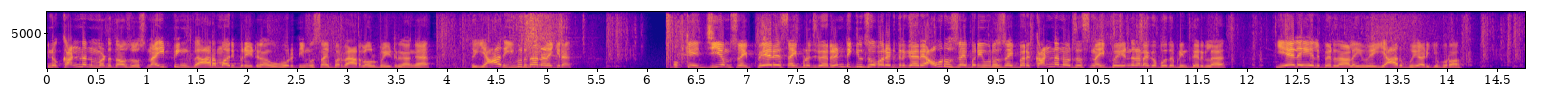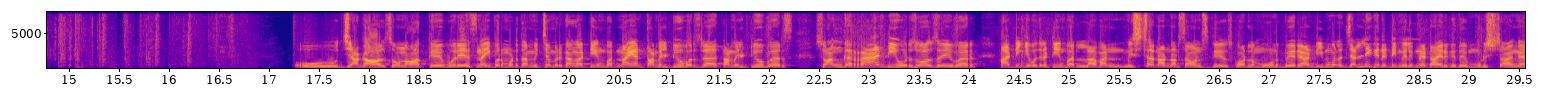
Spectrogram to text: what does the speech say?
இன்னும் கண்ணன் மட்டும் தான் ஸோ ஸ்னைப்பிங் வேற மாதிரி பண்ணிட்டு இருக்காங்க. ஒவ்வொரு டீமும் ஸ்னைப்பர் வேற லெவல் பண்ணிட்டு இருக்காங்க. ஸோ யார் இவர் தான் நினைக்கிறேன்? ஓகே ஜிஎம் ஸ்னைப் பேரே ஸ்னைப் வச்சிருக்காரு. ரெண்டு கில்ஸ் ஓவர் எடுத்திருக்காரு. அவரும் ஸ்னைப்பர் இவரும் ஸ்னைப்பர் கண்ணன் வருஷம் ஸ்னைப்பர் என்ன நடக்க போகுது அப்படின்னு தெரியல. ஏழை ஏழு பேர் தான் அலைவு. யார் போய் அடிக்க போறா? ஓ ஜகா ஆல்சோ நாக்கு ஒரே ஸ்னைப்பர் மட்டும் தான் மிச்சம் இருக்காங்க. டீம் பர் நயன் தமிழ் டியூபர்ஸ்ல தமிழ் டியூபர்ஸ் ஸோ அங்க ரேண்டி ஒரு சோல் சைவர் அடிங்க போது டீம் பர் eleven mister not not seven ஸ்குவாட்ல மூணு பேர். அண்ட் இவங்களை ஜல்லிக்கட்டு டீம் எலிமினேட் ஆயிருக்குது. முடிச்சிட்டாங்க.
